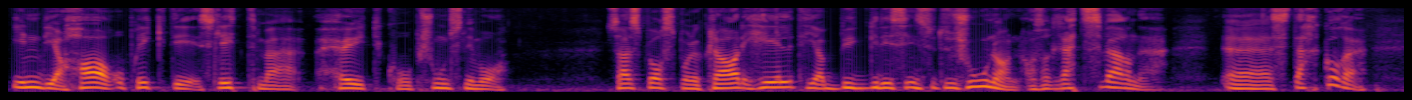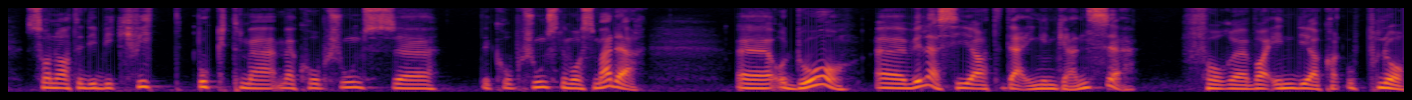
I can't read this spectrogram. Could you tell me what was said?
India har oppriktig slitt med høyt korrupsjonsnivå. Så er spørsmålet klarer de hele tida å bygge disse institusjonene, altså rettsvernet, eh, sterkere, sånn at de blir kvitt bukt med, med korrupsjons, eh, det korrupsjonsnivået som er der. Eh, og da eh, vil jeg si at det er ingen grense for eh, hva India kan oppnå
